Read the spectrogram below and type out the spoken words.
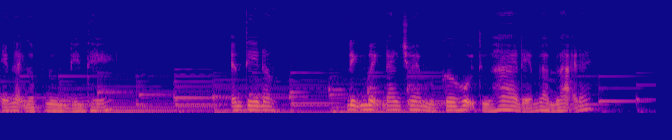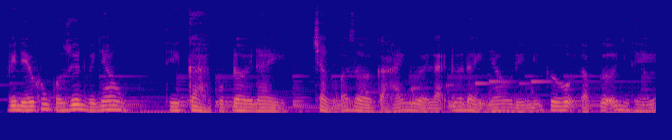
Em lại ngập ngừng đến thế. Em tin không? Định mệnh đang cho em một cơ hội thứ hai để em làm lại đấy. Vì nếu không có duyên với nhau, thì cả cuộc đời này chẳng bao giờ cả hai người lại đưa đẩy nhau đến những cơ hội gặp gỡ như thế.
